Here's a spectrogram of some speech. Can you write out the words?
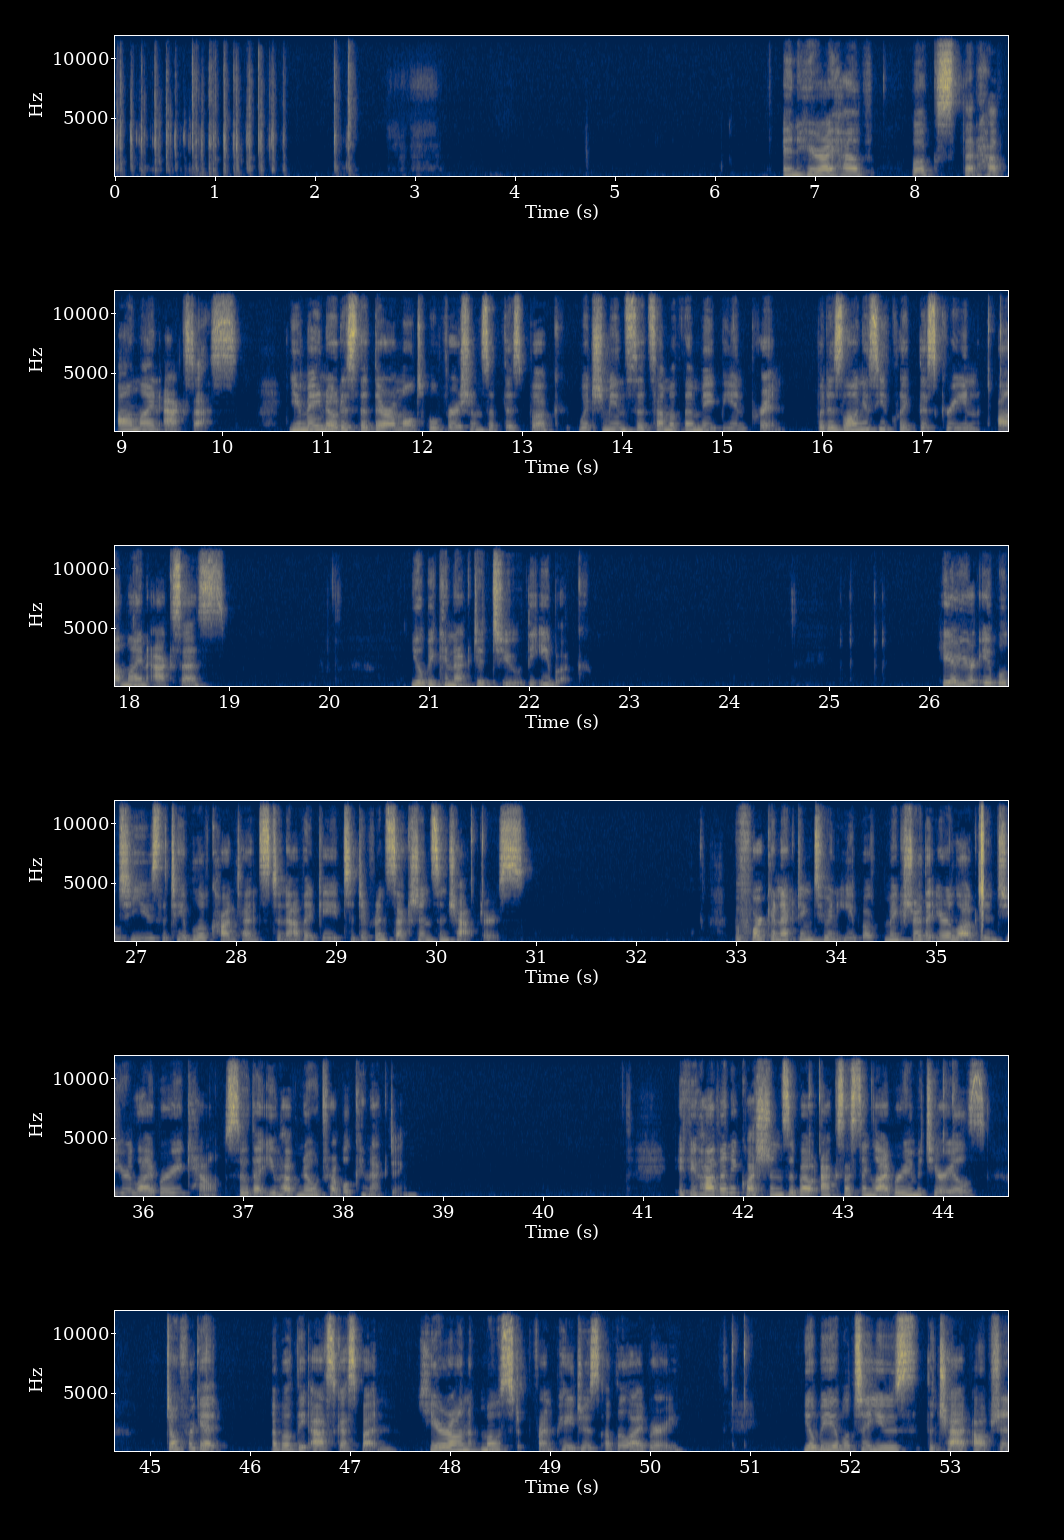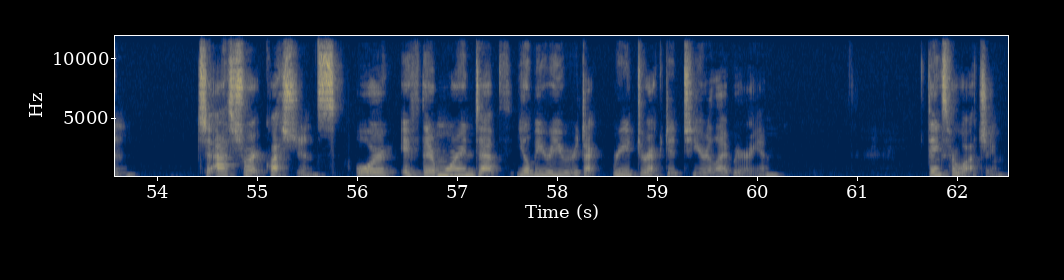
And here I have books that have online access. You may notice that there are multiple versions of this book, which means that some of them may be in print. But as long as you click this green Online Access, you'll be connected to the ebook. Here you're able to use the table of contents to navigate to different sections and chapters. Before connecting to an ebook, make sure that you're logged into your library account so that you have no trouble connecting. If you have any questions about accessing library materials, don't forget about the Ask Us button here on most front pages of the library. You'll be able to use the chat option to ask short questions, or if they're more in-depth, you'll be redirected to your librarian. Thanks for watching.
